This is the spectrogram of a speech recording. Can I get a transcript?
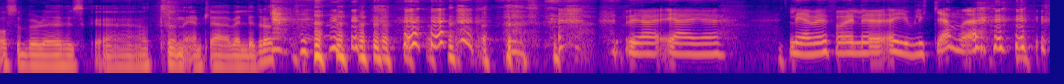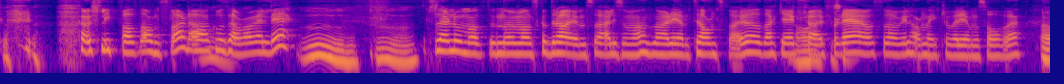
også burde huske at hun egentlig er veldig trøtt. Jeg, jeg eh, lever for øyeblikket. Når jeg kan slippe alt ansvar. Da koser jeg meg veldig. mm, mm. Så det er noe med at når man skal dra hjem, så er liksom at nå er det hjem til ansvaret, og da er ikke jeg helt klar for det, og så vil han egentlig være hjemme og sove. Ja,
